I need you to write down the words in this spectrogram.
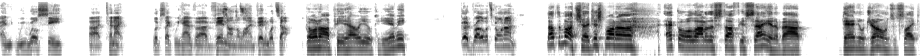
and we will see uh, tonight. Looks like we have uh, Vin on the line. Vin, what's up? going on, Pete? How are you? Can you hear me? Good, brother. What's going on? Nothing much. I just want to echo a lot of the stuff you're saying about Daniel Jones. It's like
